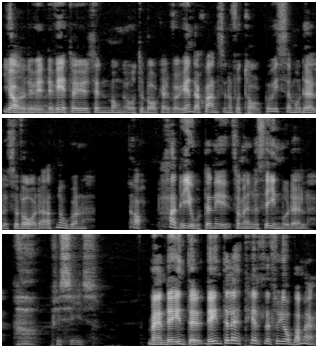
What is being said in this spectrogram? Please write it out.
Ja, det, det vet jag ju sedan många år tillbaka. Det var ju enda chansen att få tag på vissa modeller så var det att någon ja, hade gjort den i, som en resinmodell. Precis. Men det är inte, det är inte lätt, helt lätt att jobba med.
